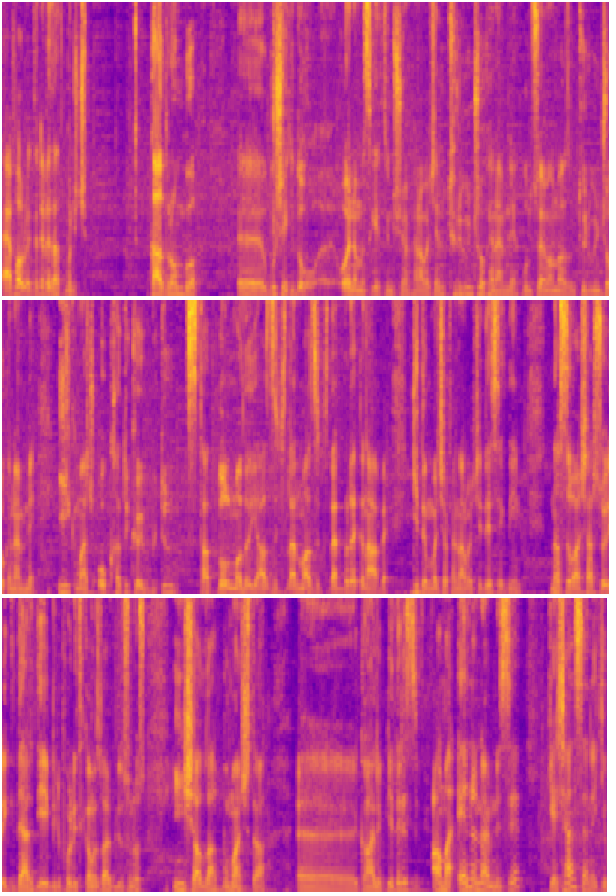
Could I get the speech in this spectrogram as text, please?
E, Forvet'te de Vedat Muriç. Kadrom bu. E, bu şekilde o- oynaması gerektiğini düşünüyorum Fenerbahçe'nin. Tribün çok önemli. Bunu söylemem lazım. Tribün çok önemli. İlk maç o Kadıköy bütün stat dolmalı. Yazlıkçılar mazlıkçılar bırakın abi. Gidin maça Fenerbahçe'yi destekleyin. Nasıl başlarsa öyle gider diye bir politikamız var biliyorsunuz. İnşallah bu maçta e, galip geliriz. Ama en önemlisi geçen seneki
